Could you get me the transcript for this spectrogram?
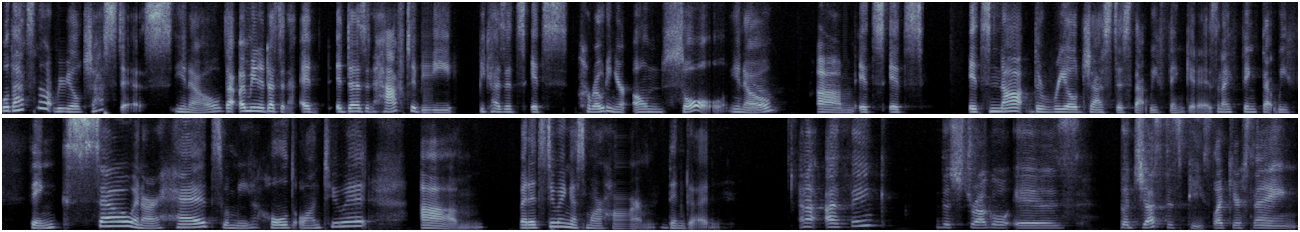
well that's not real justice you know that i mean it doesn't it, it doesn't have to be because it's it's corroding your own soul you know yeah. um it's it's it's not the real justice that we think it is and i think that we think so in our heads when we hold on to it um but it's doing us more harm than good. And I, I think the struggle is the justice piece like you're saying.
